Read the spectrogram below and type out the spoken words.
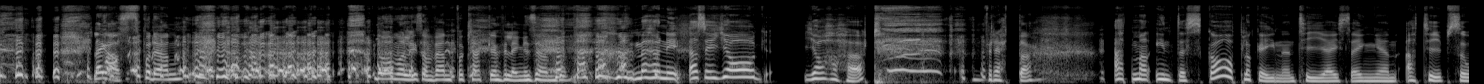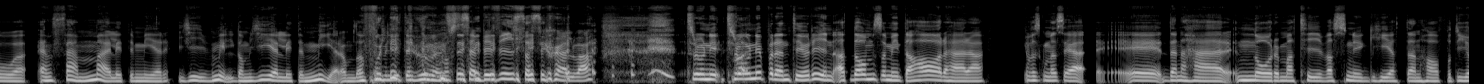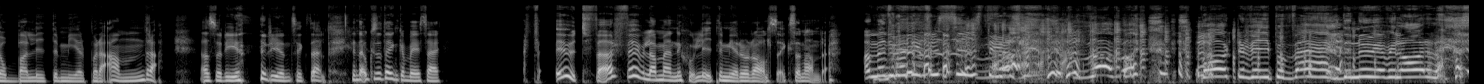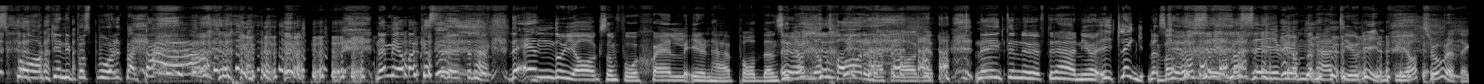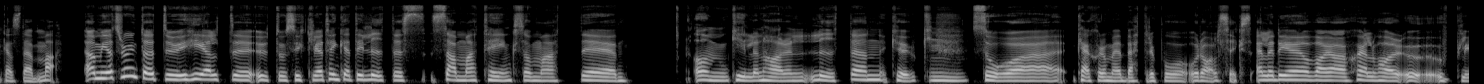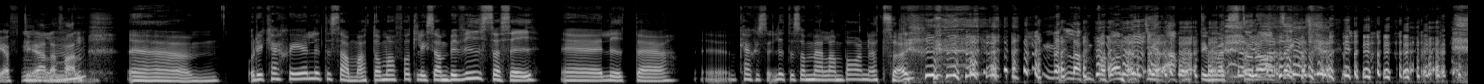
Lägg. Pass på den. Då har man liksom vänt på klacken för länge sedan. Men hörni, alltså jag, jag har hört Berätta. Att man inte ska plocka in en tia i sängen, att typ så en femma är lite mer givmild. De ger lite mer om de får lite lite hund måste bevisa sig själva. Tror ni, tror ni på den teorin att de som inte har det här vad ska man säga, eh, den här normativa snyggheten har fått jobba lite mer på det andra? Alltså rent, rent sexuellt. Jag kan också tänka mig så här, utför fula människor lite mer oralsex än andra? Ja, men det var det precis det jag Va- va- Vart är vi på väg? Det är nu jag vill ha den här spaken i På spåret. Bara, Nej men jag bara kastar ut den här. Det är ändå jag som får skäll i den här podden så jag, jag tar den här förlaget. Nej inte nu efter det här när jag är ytlig. Va, vad, säger, vad säger vi om den här teorin? För jag tror att det kan stämma. Ja, men jag tror inte att du är helt uh, ute och cyklar. Jag tänker att det är lite samma tänk som att uh, om killen har en liten kuk mm. så uh, kanske de är bättre på oralsex. Eller det är vad jag själv har upplevt i mm. alla fall. Um, och det kanske är lite samma, att de har fått liksom bevisa sig lite, kanske lite som mellanbarnet. Så Mellanbarnet ger alltid mest oralsex.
